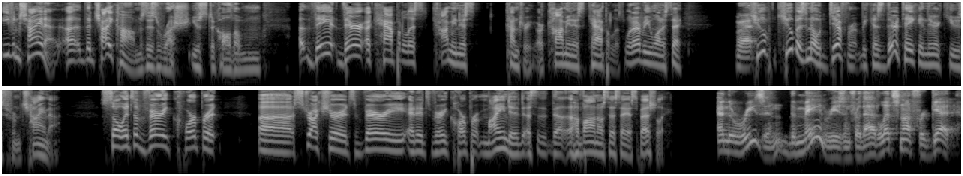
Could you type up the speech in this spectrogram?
even China, uh, the Chicoms, as Rush used to call them, they they're a capitalist communist country or communist capitalist, whatever you want to say. Right. Cuba, Cuba's no different because they're taking their cues from China. So it's a very corporate uh, structure. It's very and it's very corporate minded. The Habanos SA especially. And the reason, the main reason for that, let's not forget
